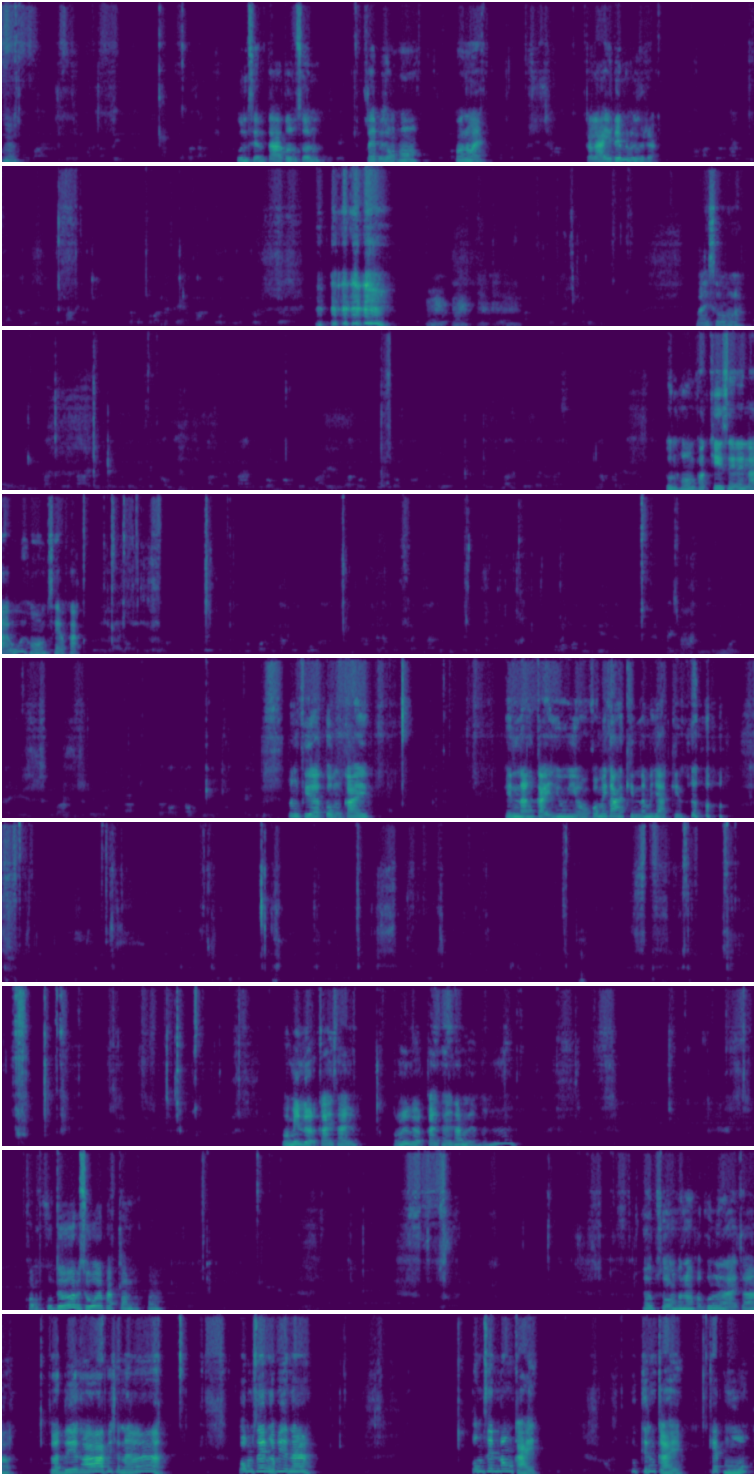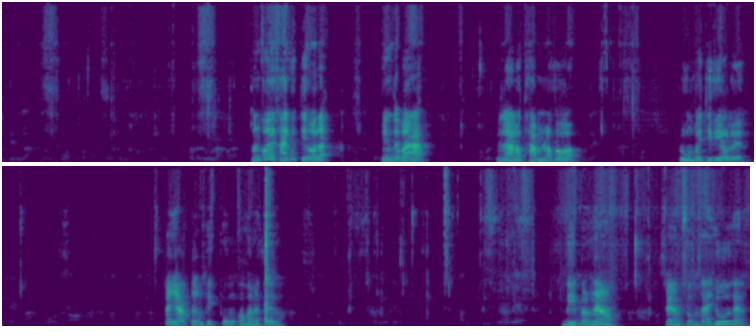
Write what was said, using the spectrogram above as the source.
อืมคุณเสียนตาต้นสนใส่ไปสองห่อห่อหน่อยกระไรอยู่ได้มันอืดอะบ่ายสองล่ะต้นหอมผักชีใส่หลายๆอุ้ยหอมแซ่บคัก ตั้งเทียต้มไก่เห็นหนังไก่เหี่ยวๆก็ไม่กล้ากินนะไม่อยากกิน มันมีเหลือดไก่ใส่มันมีเลือดไก่ใส่น้ำเนี่ยอืมขอบคุณเด้อไปสู้ไอ้พักก่อนพักก่อน เริ่มสวงพนมขอบคุณหลายๆจ้า สวัสดีค่ะ พี่ชนะต้มเส้นครับพี่ชนะต้มเส้นน่องไก่ลูกชิ้นไก่ แคบหมู มันก็คล้ายๆก๋วยเตี๋ยวแหละเพียงแต่ว่า เวลาเราทำเราก็ปรุงไปทีเดียวเลย ถ้าอยากเติมพริกผงก็ค่อยมาเติม บีบบางแนวใส่น้ำส้มสายชูกัน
